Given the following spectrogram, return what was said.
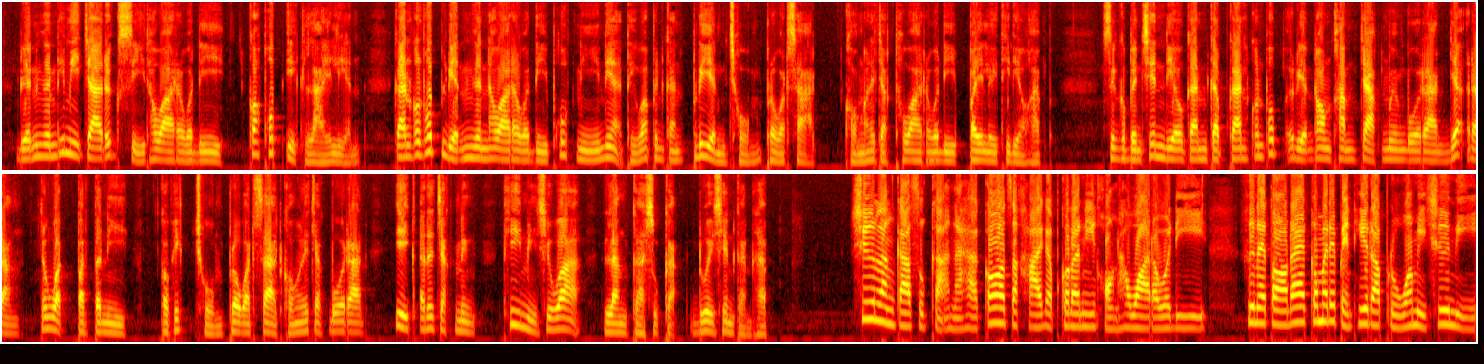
ๆ เหรียญเงินที่มีจารึกสีทวารวดี ก็พบอีกหลายเหรียญ การค้นพบเหรียญเงินทวารวดีพวกนี้เนี่ยถือว่าเป็นการเปลี่ยนโฉมประวัติศาสตร์ของอาณาจักรทวารวดีไปเลยทีเดียวครับ ซึ่งก็เป็นเช่นเดียวกันกับการค้นพบเหรียญทองคำจากเมืองโบราณยะรัง จังหวัดปัตตานี ก็พลิกโฉมประวัติศาสตร์ของอาณาจักรโบราณ อีกอาณาจักรหนึ่งที่มีชื่อว่าลังกาสุกะด้วยเช่นกันครับ ชื่อลังกาสุกะนะคะ ก็จะคล้ายกับกรณีของทวารวดี คือในตอนแรกก็ไม่ได้เป็นที่รับรู้ว่ามีชื่อนี้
